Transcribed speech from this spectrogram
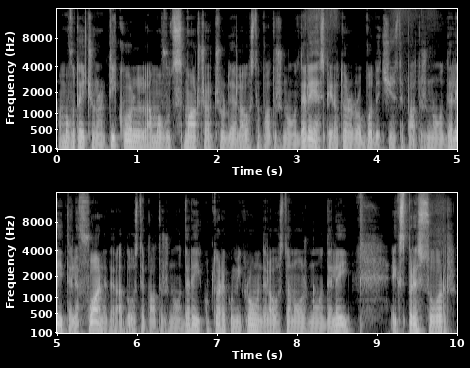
Am avut aici un articol, am avut smartwatch-uri de la 149 de lei, aspirator robot de 549 de lei, telefoane de la 249 de lei, cuptoare cu microon de la 199 de lei, expresor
